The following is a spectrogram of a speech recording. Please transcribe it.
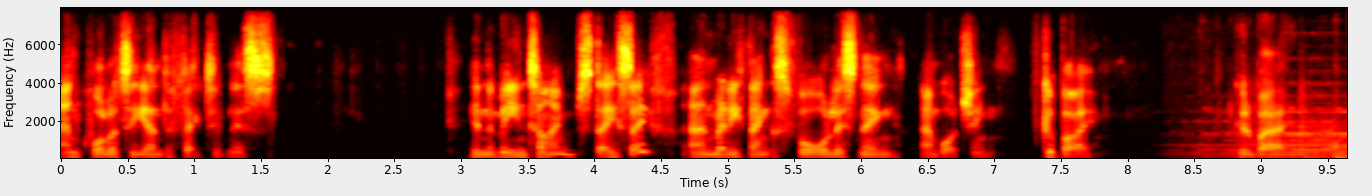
and quality and effectiveness. In the meantime, stay safe and many thanks for listening and watching. Goodbye. Goodbye.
